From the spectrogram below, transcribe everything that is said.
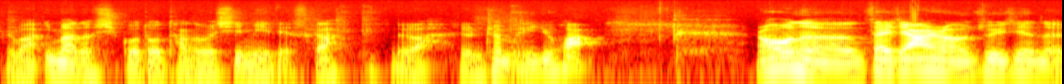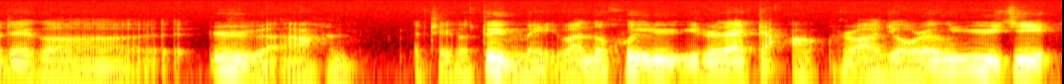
是吧？一般都西国都谈都西米的斯嘎，对吧？就是这么一句话。然后呢，再加上最近的这个日元啊，很这个对美元的汇率一直在涨，是吧？有人预计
